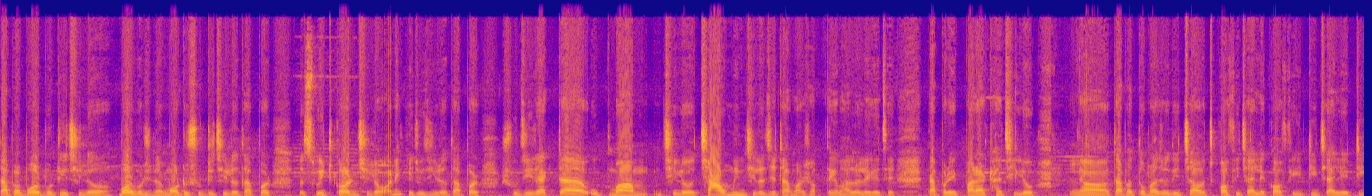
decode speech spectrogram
তারপর বরবটি ছিল, বরবটি নয়, মটরশুঁটি ছিল, তারপর সুইট কর্ন ছিল, অনেক কিছু ছিল। তারপর সুজির একটা উপমা ছিল, চাউমিন ছিল যেটা আমার সব থেকে ভালো লেগেছে। তারপরে পারাঠা ছিল। তারপর তোমরা যদি চাও কফি চাইলে কফি, টি চাইলে টি,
